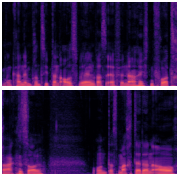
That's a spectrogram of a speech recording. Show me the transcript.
man kann im Prinzip dann auswählen, was er für Nachrichten vortragen soll. Und das macht er dann auch.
